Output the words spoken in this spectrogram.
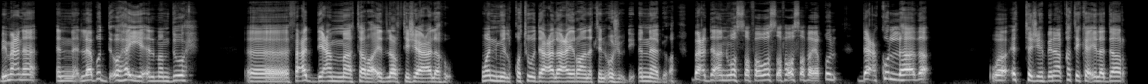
بمعنى أن لابد أهيئ الممدوح آه، فعد عما ترى إذ لا ارتجاع له وانمي القتود على عيرانة أجدي النابغة. بعد أن وصف وصف وصف يقول دع كل هذا واتجه بناقتك إلى دار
